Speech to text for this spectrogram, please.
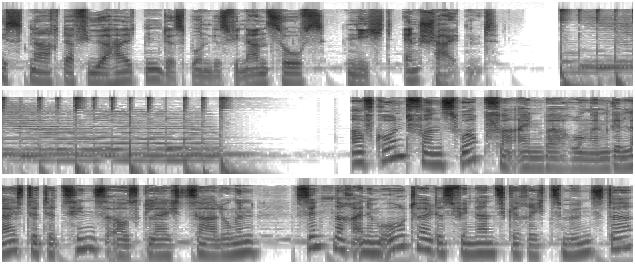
ist nach Dafürhalten des Bundesfinanzhofs nicht entscheidend. Aufgrund von Swap-Vereinbarungen geleistete Zinsausgleichszahlungen sind nach einem Urteil des Finanzgerichts Münster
